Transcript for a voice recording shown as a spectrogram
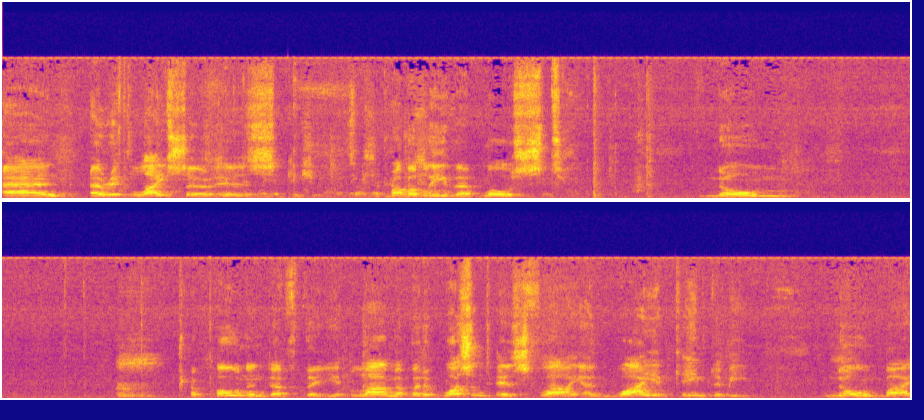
And Eric Leiser is probably the most known proponent of the llama, but it wasn't his fly. And why it came to be known by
